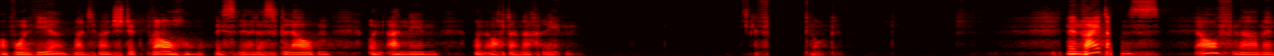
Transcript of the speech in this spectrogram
Obwohl wir manchmal ein Stück brauchen, bis wir das glauben und annehmen und auch danach leben. Punkt. Einen weiteren Aufnahmen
